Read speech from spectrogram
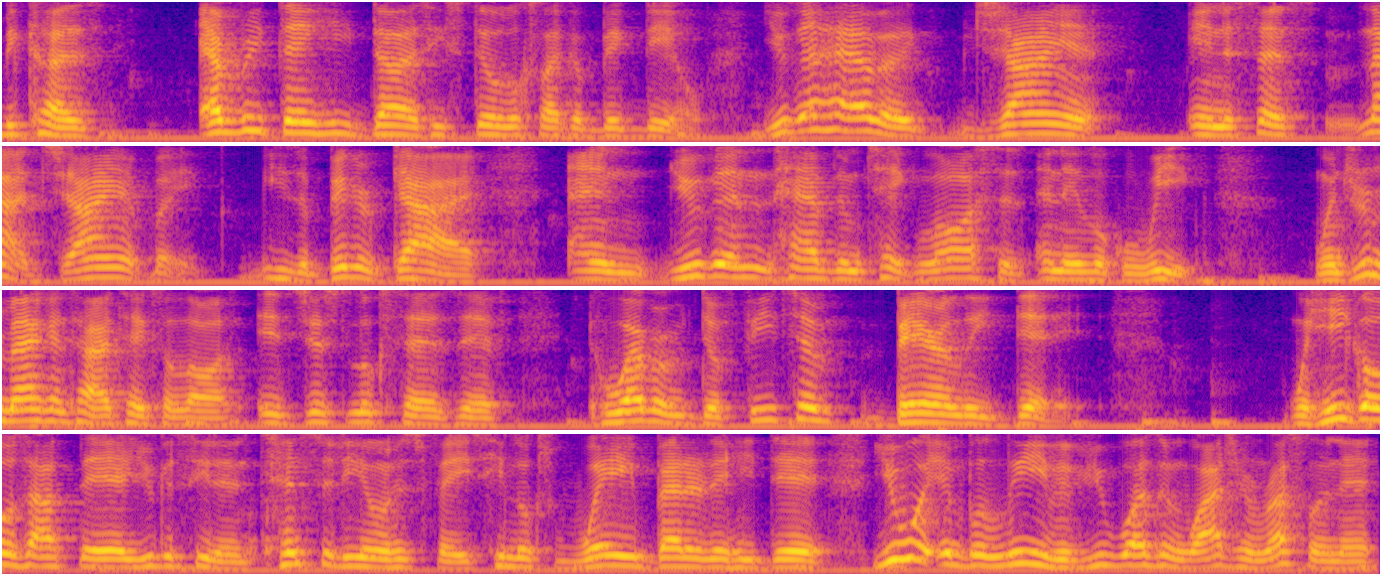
because everything he does, he still looks like a big deal. You can have a giant, in the sense, not giant, but he's a bigger guy, and you can have them take losses and they look weak. When Drew McIntyre takes a loss, it just looks as if whoever defeats him barely did it when he goes out there, you can see the intensity on his face. He looks way better than he did. You wouldn't believe if you wasn't watching wrestling then,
